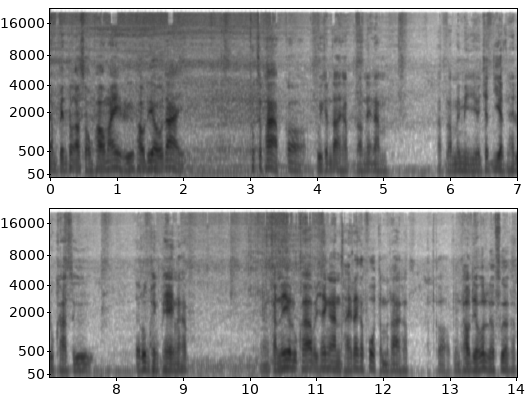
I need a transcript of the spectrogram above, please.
จำเป็นต้องเอาสองเพาไหมหรือเพาเดียวได้ ทุกสภาพก็คุยกันได้ครับ เราแนะนำครับเราไม่มียัดเยียดให้ลูกค้าซื้อ แต่รุ่นแพงๆนะครับ อย่างคันนี้ลูกค้าไปใช้งานไถไร่ข้าวโพดธรรมดาครับ ก็เป็นเพาเดียวก็เหลือเฟือครับ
